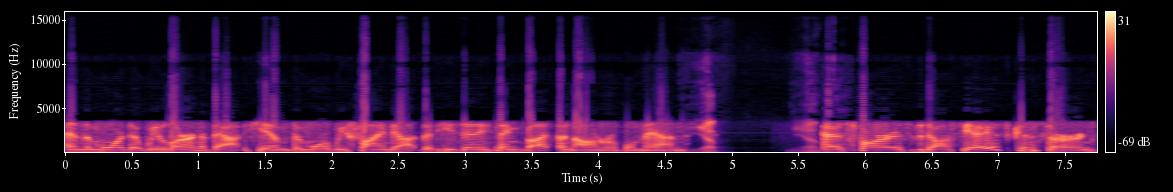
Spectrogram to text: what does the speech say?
and the more that we learn about him, the more we find out that he's anything but an honorable man. Yep. Yep. As far as the dossier is concerned,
